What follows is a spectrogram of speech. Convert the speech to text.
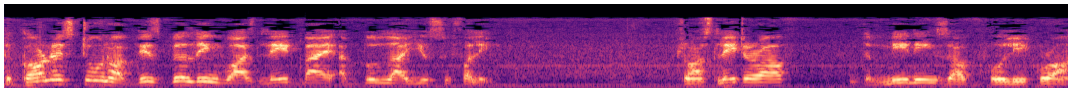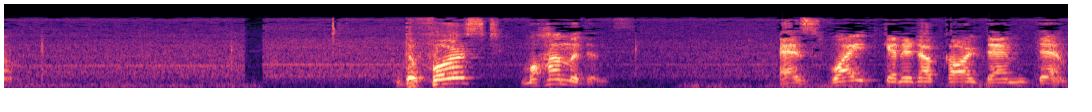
the cornerstone of this building was laid by Abdullah Yusuf Ali, translator of the meanings of Holy Quran. The first Mohammedans, as white Canada called them, them,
